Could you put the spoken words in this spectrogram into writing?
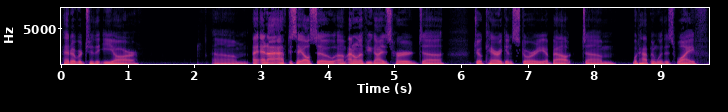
head over to the ER. Um, and I have to say also, um, I don't know if you guys heard uh, Joe Carrigan's story about um, what happened with his wife.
